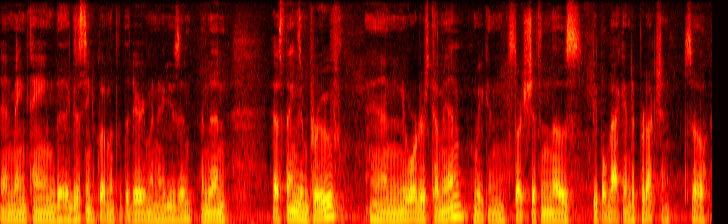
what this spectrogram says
and maintain the existing equipment that the dairymen are using. And then as things improve and new orders come in, we can start shifting those people back into production. So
